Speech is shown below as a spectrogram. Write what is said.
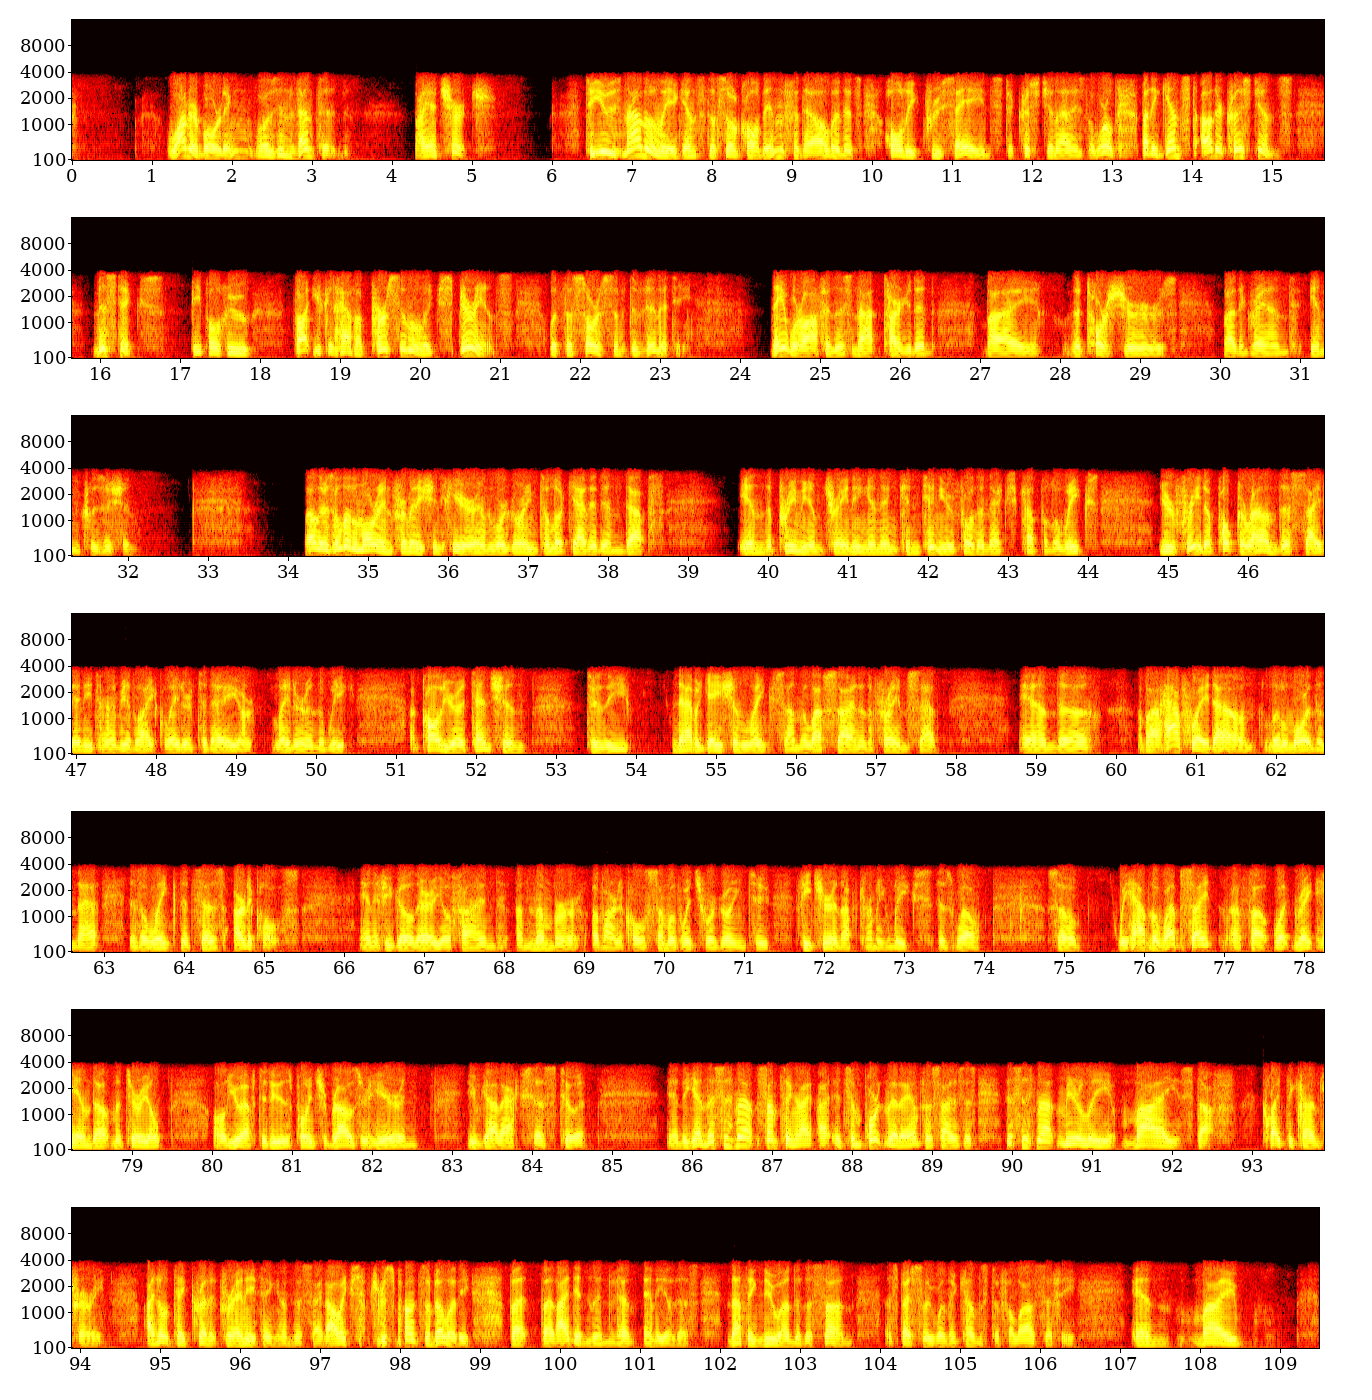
Waterboarding was invented by a church to use not only against the so called infidel in its holy crusades to Christianize the world, but against other Christians, mystics, people who thought you could have a personal experience with the source of divinity. They were often as not targeted by the torturers, by the Grand Inquisition. Well, there's a little more information here, and we're going to look at it in depth in the premium training and then continue for the next couple of weeks. You're free to poke around this site anytime you'd like, later today or later in the week. I'll call your attention to the navigation links on the left side of the frame set. And uh, about halfway down, a little more than that, is a link that says articles. And if you go there, you'll find a number of articles, some of which we're going to feature in upcoming weeks as well. So we have the website. Uh, I thought, what great handout material. All you have to do is point your browser here, and you've got access to it. And again, this is not something I, I it's important that I emphasize this. This is not merely my stuff. Quite the contrary. I don't take credit for anything on this site. I'll accept responsibility, but but I didn't invent any of this. Nothing new under the sun, especially when it comes to philosophy. And my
